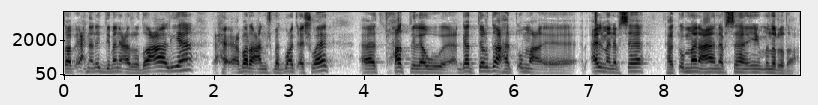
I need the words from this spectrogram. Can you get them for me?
طب إحنا ندي منع الرضاعة ليها عبارة عن مجموعة أشواك آه، تحط لو جت ترضع هتقوم مع- آه، نفسها هتقوم منع نفسها إيه من الرضاعة.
